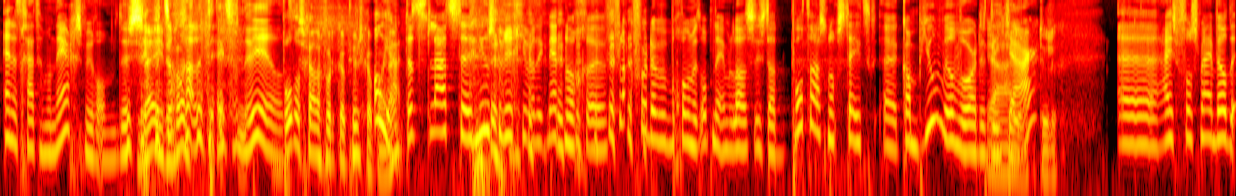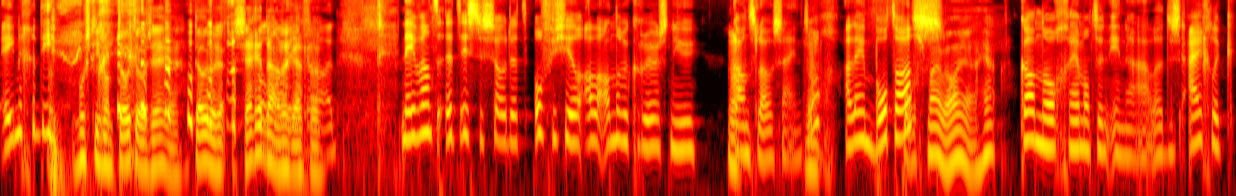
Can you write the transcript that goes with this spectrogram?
En het gaat helemaal nergens meer om. Dus Nee, toch alle tijd van de wereld. Bottas gaat nog voor het kampioenschap. Oh ja, hè? dat is het laatste nieuwsberichtje wat ik net nog eh, vlak voordat we begonnen met opnemen las. Is dat Bottas nog steeds eh, kampioen wil worden Ja, dit jaar. natuurlijk. Eh, hij is volgens mij wel de enige die... Moest hij van Toto zeggen. Toto, zeg het nou Oh nog my even. God. Nee, want het is dus zo dat officieel alle andere coureurs nu Ja. kansloos zijn, Ja. toch? Alleen Bottas Volgens mij wel, ja. ja. kan nog Hamilton inhalen. Dus eigenlijk,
